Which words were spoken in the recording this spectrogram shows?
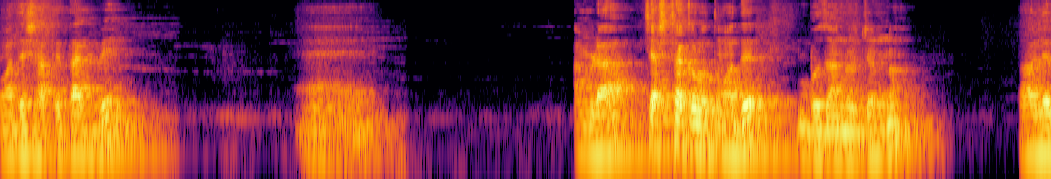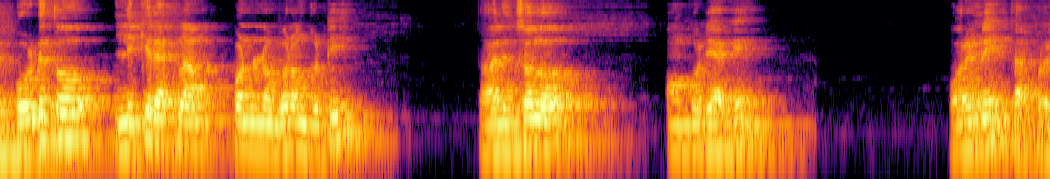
আমাদের সাথে থাকবে। আমরা চেষ্টা করব তোমাদের বোঝানোর জন্য। তাহলে বোর্ডে তো লিখে রাখলাম পনেরো নম্বর অঙ্কটি। তাহলে চলো অঙ্কটি আগে পরে নেই, তারপরে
